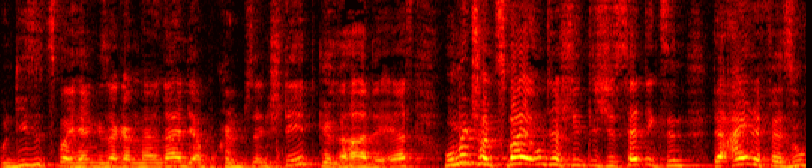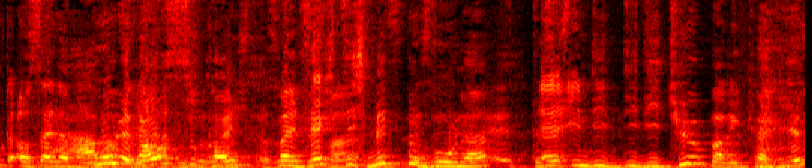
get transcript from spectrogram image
Und diese zwei Herren gesagt haben, nein, nein, die Apokalypse entsteht gerade erst. Womit schon zwei unterschiedliche Settings sind. Der eine versucht, aus seiner aber Bude rauszukommen. Also weil das 60 Mitbewohner äh, in die, die, die Tür barrikadieren.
